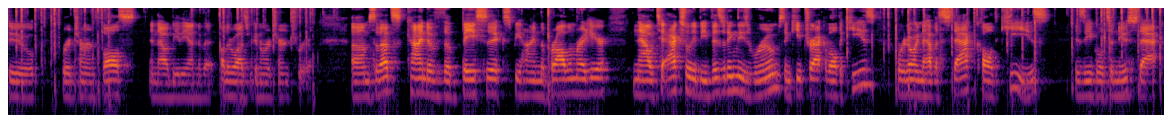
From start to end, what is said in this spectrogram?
to return false, and that would be the end of it. Otherwise, we're going to return true. Um, so that's kind of the basics behind the problem right here. Now, to actually be visiting these rooms and keep track of all the keys, we're going to have a stack called keys is equal to new stack.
